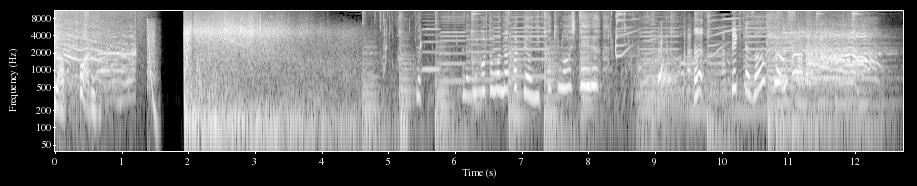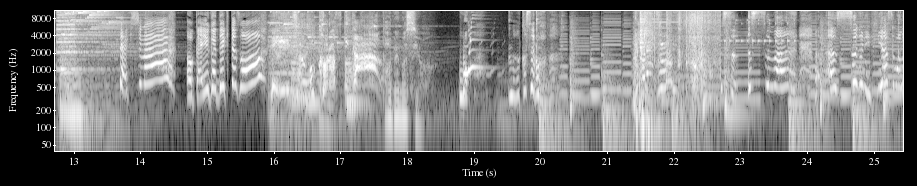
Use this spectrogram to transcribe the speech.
やっぱり。何事もなかったようにかき回している。うんできたぞ。滝島おかゆができたぞ。兄ちゃんを殺す気か！食べますよ任せろすすまんあすぐに冷やすもの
